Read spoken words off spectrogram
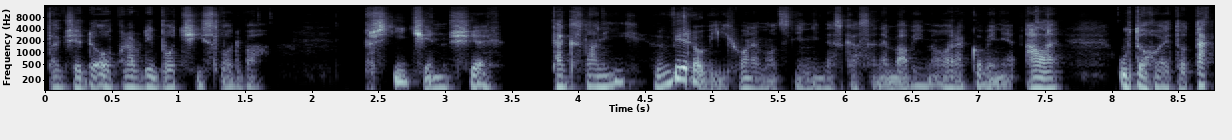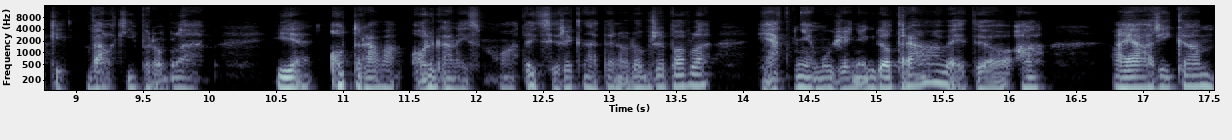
Takže doopravdy bod číslo dva. Příčin všech takzvaných virových onemocnění. Dneska se nebavíme o rakovině, ale u toho je to taky velký problém je otrava organismu. A teď si řeknete, no dobře, Pavle, jak mě může někdo trávit? Jo? A, a já říkám,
